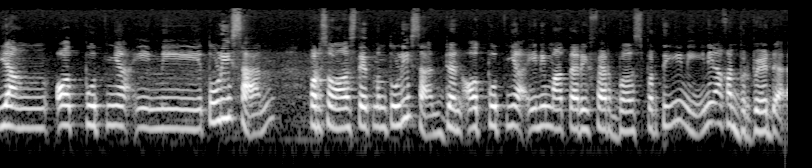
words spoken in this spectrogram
yang outputnya ini tulisan, personal statement tulisan dan outputnya ini materi verbal seperti ini, ini akan berbeda.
